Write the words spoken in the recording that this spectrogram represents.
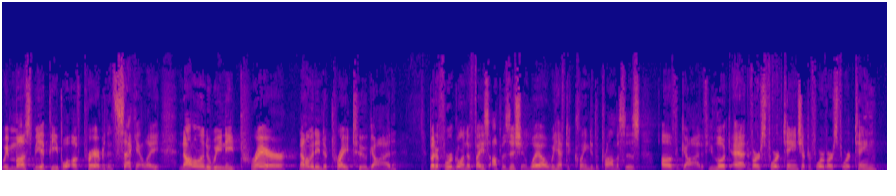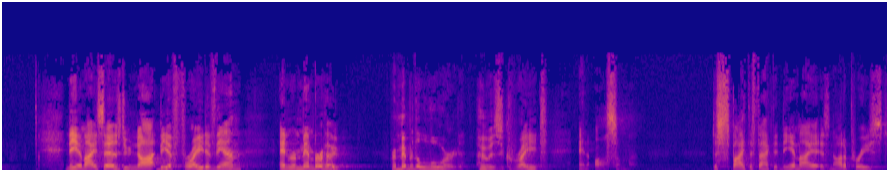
we must be a people of prayer. But then, secondly, not only do we need prayer, not only need to pray to God, but if we're going to face opposition well, we have to cling to the promises of God. If you look at verse 14, chapter 4, verse 14, Nehemiah says, Do not be afraid of them and remember who? Remember the Lord who is great and awesome. Despite the fact that Nehemiah is not a priest,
